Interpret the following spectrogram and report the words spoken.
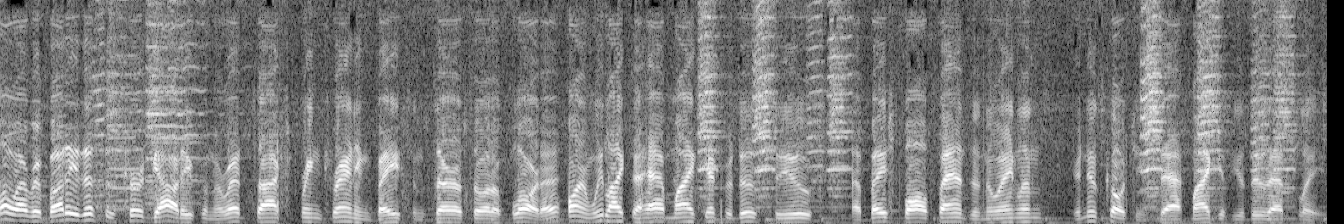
Hello, everybody. This is Curt Gowdy from the Red Sox spring training base in Sarasota, Florida. And we'd like to have Mike introduce to you uh, baseball fans of New England your new coaching staff. Mike, if you'll do that, please.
